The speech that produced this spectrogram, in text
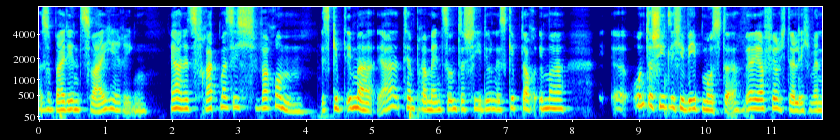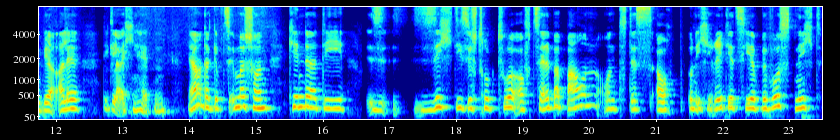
also bei den Zweijährigen. Ja, und jetzt fragt man sich, warum? Es gibt immer ja, Temperamentsunterschiede und es gibt auch immer äh, unterschiedliche Webmuster. Wäre ja fürchterlich, wenn wir alle die gleichen hätten. Ja, und da gibt's immer schon Kinder, die sich diese Struktur oft selber bauen und das auch, und ich rede jetzt hier bewusst nicht,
